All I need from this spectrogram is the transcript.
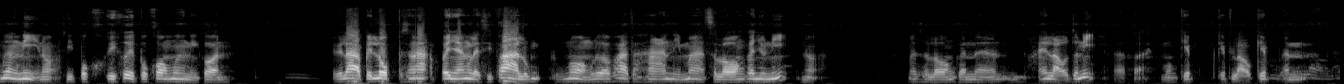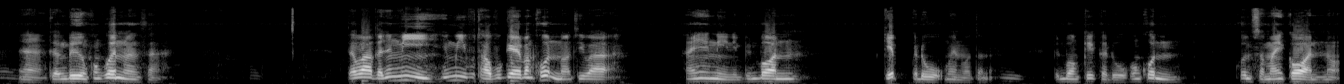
เมืองนี่เนาะที่ปกที่เคยปกครองเมืองนี่ก่อน เวลาไปลบชนะไปยังแหละสิผ้าลุงลุงน้องหรือว่าผ้าทหารนี่มาสลองกันอยู่นี้เนาะมาสลองกันนะให้เหล่าตัวนี้มองเก็บเก็บเหล่าเก็บอันอ่าเครื่องดื่มของเพื่อนมันซะแต่ว่าก็ยังมียังมีผู้เฒ่าผู้แก่บางคนเนาะที่ว่าให้แห่งนี้นี่เป็นบอล เก็บกระดูกแม่นบ่ตอนนั้นเป็นบอลเก็บกระดูกของคน คนสมัยก่อนเนาะ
